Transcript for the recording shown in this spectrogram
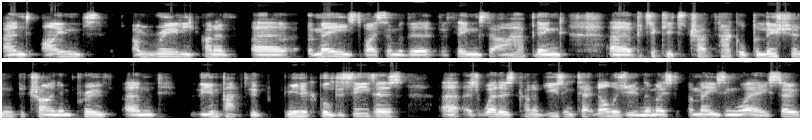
and I'm I'm really kind of uh, amazed by some of the, the things that are happening, uh, particularly to tra- tackle pollution, to try and improve um, the impact of communicable diseases, uh, as well as kind of using technology in the most amazing way. So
